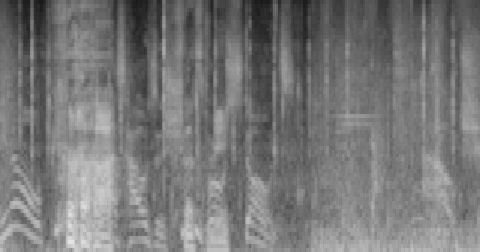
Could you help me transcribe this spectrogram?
You know, people in glass houses shouldn't throw me. stones. Ouch.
